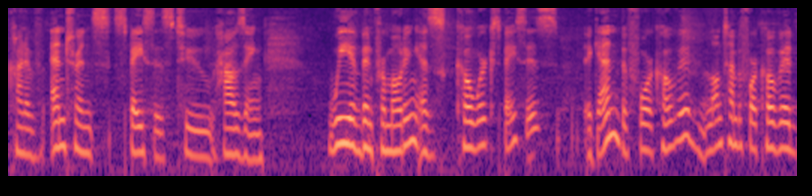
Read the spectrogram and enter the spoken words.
kind of entrance spaces to housing, we have been promoting as co work spaces. Again, before COVID, a long time before COVID,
